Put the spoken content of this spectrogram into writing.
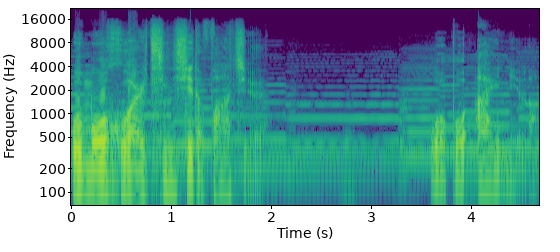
我模糊而清晰的发觉，我不爱你了。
